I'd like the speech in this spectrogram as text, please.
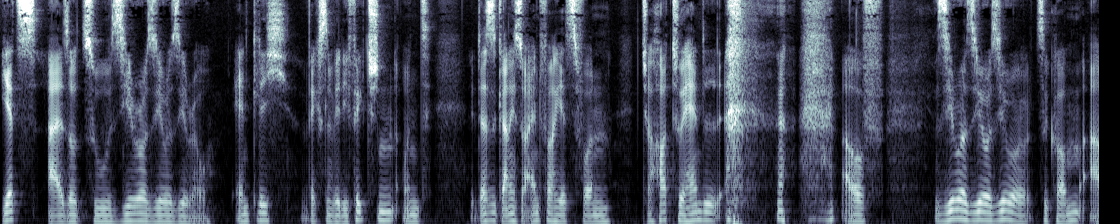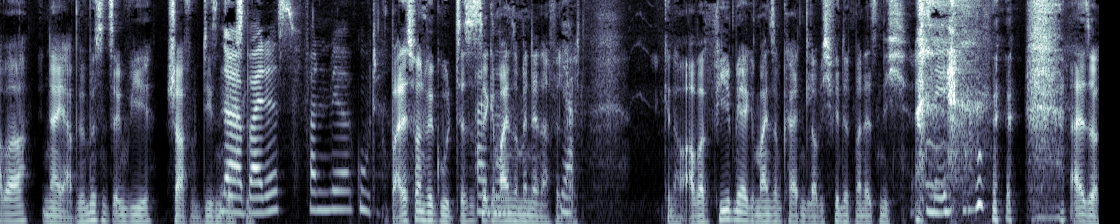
jetzt also zu Zero Zero Zero. Endlich wechseln wir die Fiction und das ist gar nicht so einfach, jetzt von Hot to Handle auf Zero Zero Zero zu kommen, aber naja, wir müssen es irgendwie schaffen, diesen Na, Wechsel. beides fanden wir gut. Beides fanden wir gut, das ist der Also, gemeinsame Nenner vielleicht. Genau, aber viel mehr Gemeinsamkeiten, glaube ich, findet man jetzt nicht. Nee. Also,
